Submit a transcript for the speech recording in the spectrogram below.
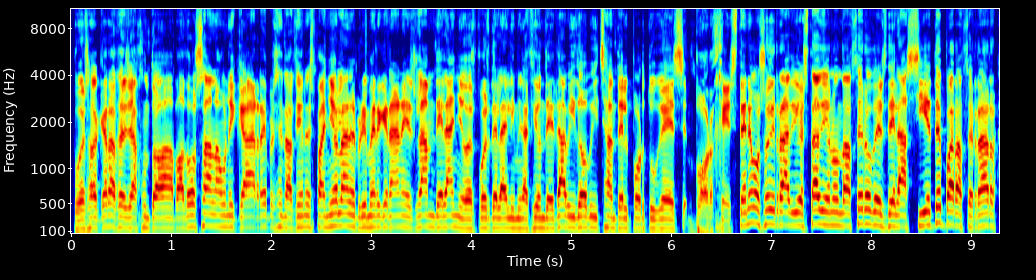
Pues Alcaraz ya junto a Badosa la única representación española en el primer Gran Slam del año después de la eliminación de Davidovich ante el portugués Borges. Tenemos hoy Radio Estadio en Onda Cero desde las 7 para cerrar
